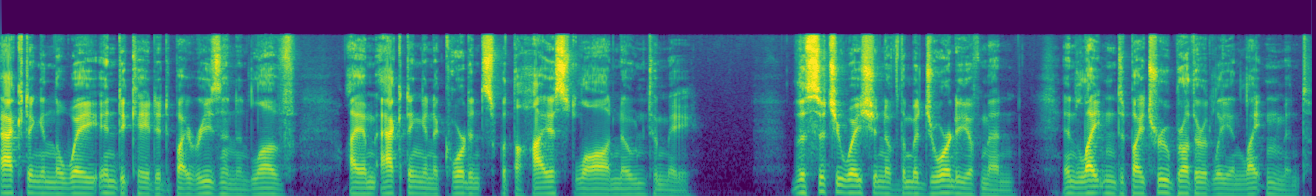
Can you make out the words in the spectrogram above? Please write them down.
acting in the way indicated by reason and love, I am acting in accordance with the highest law known to me. The situation of the majority of men, enlightened by true brotherly enlightenment,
